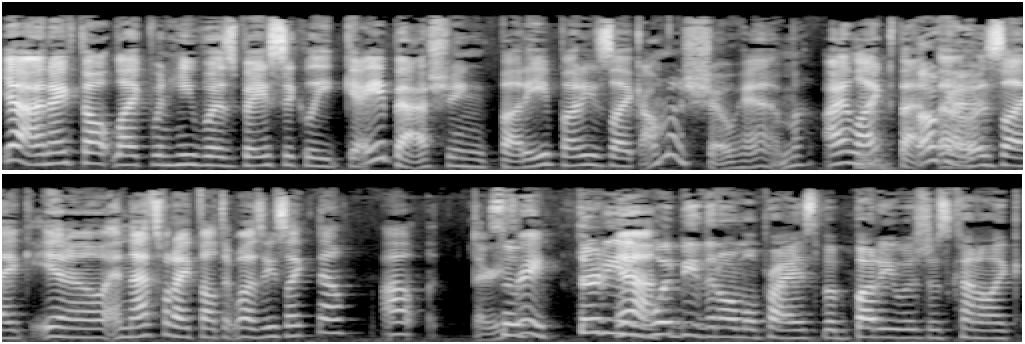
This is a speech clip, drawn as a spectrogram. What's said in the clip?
Yeah, and I felt like when he was basically gay bashing Buddy, Buddy's like, I'm going to show him. I liked that Okay. though. It's like you know, and that's what I felt it was. He's like, no, I'll So 33. 38 Yeah. would be the normal price, but Buddy was just kind of like,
